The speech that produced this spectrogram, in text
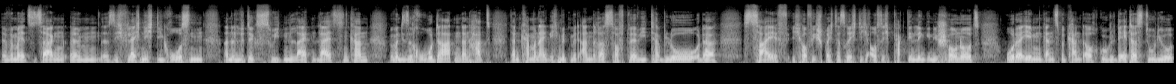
Äh, wenn man jetzt sozusagen ähm, sich vielleicht nicht die großen Analytics-Suiten leisten kann. Wenn man diese Rohdaten dann hat, dann kann man eigentlich mit, mit anderer Software wie Tableau oder Scythe, ich hoffe, ich spreche das richtig aus, ich packe den Link in die Show Notes oder eben ganz bekannt auch Google Data Studio.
